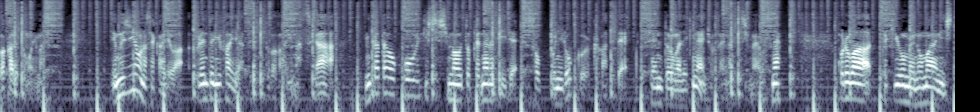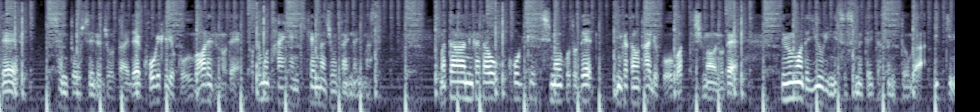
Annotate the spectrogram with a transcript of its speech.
わかると思います。MGO の世界ではフレンドリーファイヤーという言葉がありますが、味方を攻撃してしまうとペナルティでソップにロックがかかって戦闘ができない状態になってしまいますね。これは敵を目の前にして戦闘している状態で攻撃力を奪われるのでとても大変危険な状態になります。また味方を攻撃してしまうことで味方の体力を奪ってしまうので今まで有利に進めていた戦闘が一気に、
